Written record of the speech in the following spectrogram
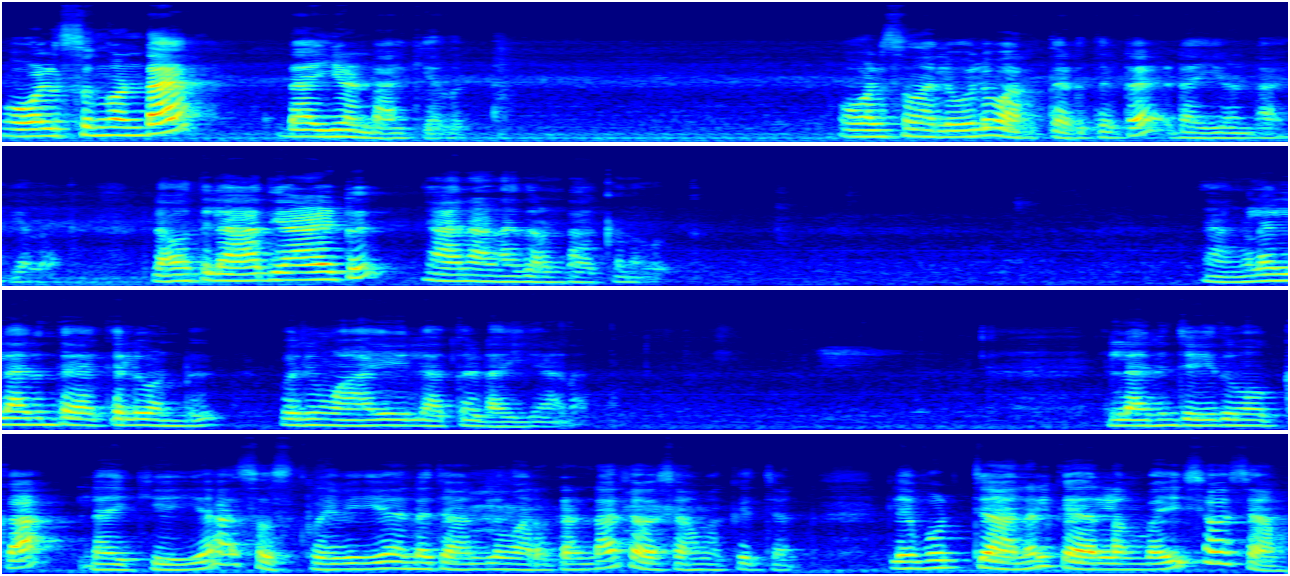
ഓൾസും കൊണ്ട് ഡൈ ഉണ്ടാക്കിയത്. ഓൾസ് നല്ലപോലെ വറുത്തെടുത്തിട്ട് ഡൈ ഉണ്ടാക്കിയത്. ലോകത്തിൽ ആദ്യമായിട്ട് ഞാനാണ് ഇത് ഉണ്ടാക്കുന്നത്. ഞങ്ങളെല്ലാവരും തേക്കലും ഉണ്ട് ഒരു മായയില്ലാത്ത ഡൈയാണ്. എല്ലാവരും ചെയ്ത് നോക്കുക ലൈക്ക് ചെയ്യുക സബ്സ്ക്രൈബ് ചെയ്യുക. എന്റെ ചാനൽ മറക്കണ്ട ശോശാമ കിച്ചൺ. ലെഫുഡ് ചാനൽ കേരളം ബൈ ശോശാമ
